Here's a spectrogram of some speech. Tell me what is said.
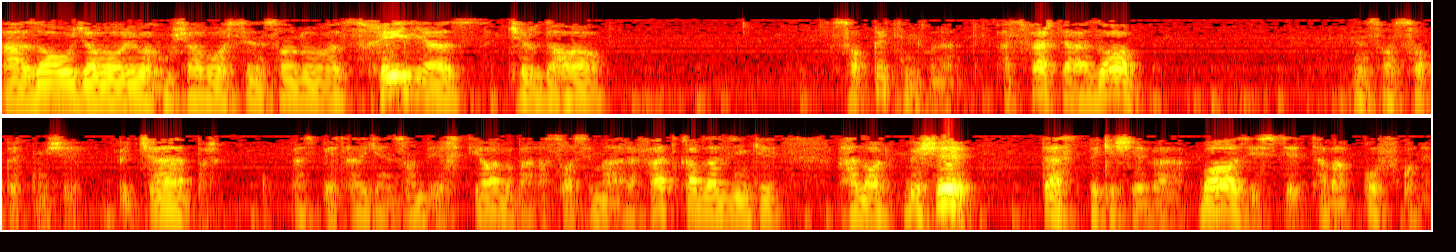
اعضا و جواره و هوش انسان رو از خیلی از کرده ها ساقط می کنند از فرط عذاب انسان ساقط میشه. به جبر. پس بهتره که انسان به اختیار و بر اساس معرفت قبل از اینکه هلاک بشه دست بکشه و باز ایسته توقف کنه.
